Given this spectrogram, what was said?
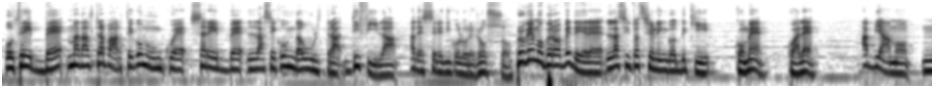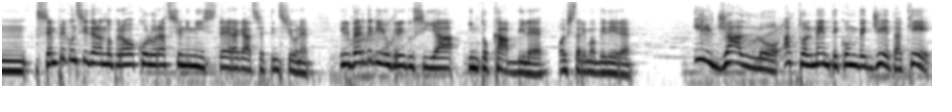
Potrebbe, ma d'altra parte comunque sarebbe la seconda ultra di fila ad essere di colore rosso. Proviamo però a vedere la situazione in God Key com'è, qual è abbiamo, mh, mm, sempre considerando però colorazioni miste, ragazzi, attenzione, il verde che io credo sia intoccabile, poi staremo a vedere. Il giallo attualmente con Vegeta che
